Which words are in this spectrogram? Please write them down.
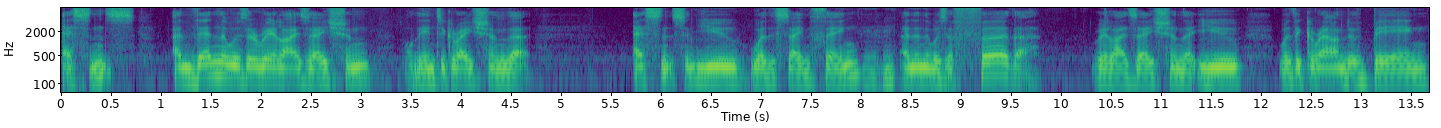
essence, and then there was a realization or the integration that essence and you were the same thing, mm-hmm. and then there was a further realization that you were the ground of being.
